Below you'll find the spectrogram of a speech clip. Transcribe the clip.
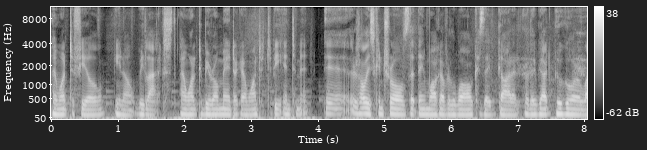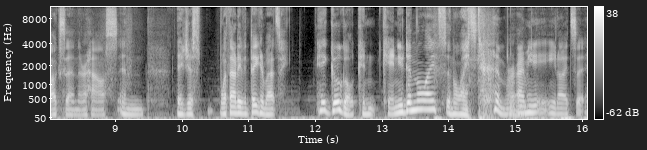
I want to feel, you know, relaxed. I want it to be romantic. I want it to be intimate. Eh, there's all these controls that they walk over the wall because they've got it, or they've got Google or Alexa in their house, and they just, without even thinking about it, say, "Hey Google, can can you dim the lights?" And the lights dim. Or, I mean, you know, it's a,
